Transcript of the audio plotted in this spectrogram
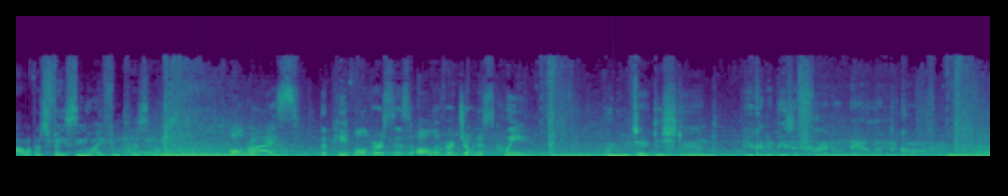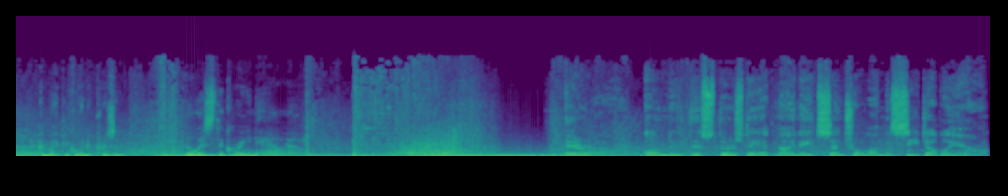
Oliver's facing life in prison. All rise. The people versus Oliver Jonas Queen. When you take the stand, you're gonna be the final nail in the coffin. I might be going to prison. Who is the Green Arrow? Arrow, all new this Thursday at 9, 8 central on the CW.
